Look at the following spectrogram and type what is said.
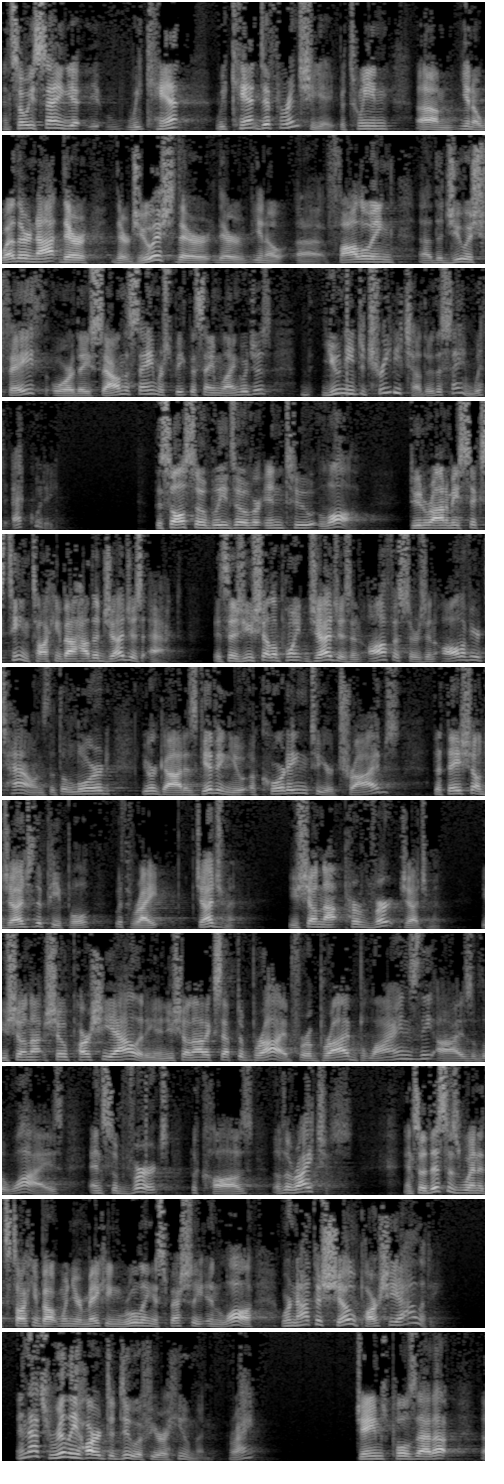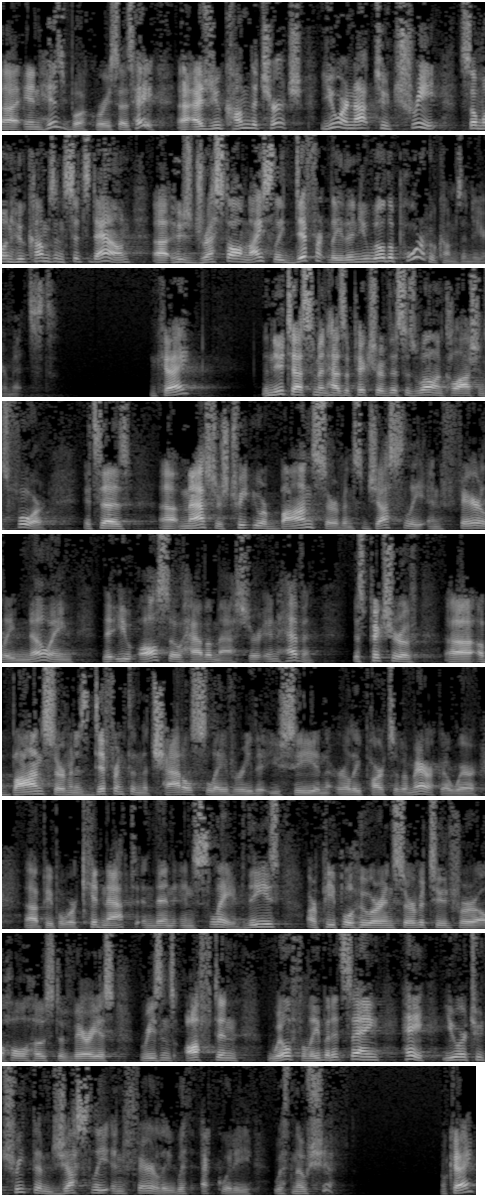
And so he's saying, we can't we can't differentiate between, um, you know, whether or not they're, they're Jewish, they're, they're, you know, uh, following uh, the Jewish faith, or they sound the same or speak the same languages. You need to treat each other the same with equity. This also bleeds over into law. Deuteronomy 16, talking about how the judges act. It says, You shall appoint judges and officers in all of your towns that the Lord your God is giving you according to your tribes, that they shall judge the people with right judgment. You shall not pervert judgment. You shall not show partiality, and you shall not accept a bribe, for a bribe blinds the eyes of the wise and subverts the cause of the righteous. And so this is when it's talking about when you're making ruling, especially in law, we're not to show partiality. And that's really hard to do if you're a human, right? James pulls that up uh, in his book where he says, hey, uh, as you come to church, you are not to treat someone who comes and sits down, uh, who's dressed all nicely, differently than you will the poor who comes into your midst. Okay? The New Testament has a picture of this as well in Colossians 4. It says, uh, Masters, treat your bondservants justly and fairly, knowing that you also have a master in heaven. This picture of uh, a bondservant is different than the chattel slavery that you see in the early parts of America, where uh, people were kidnapped and then enslaved. These are people who are in servitude for a whole host of various reasons, often willfully, but it's saying, hey, you are to treat them justly and fairly with equity, with no shift. Okay?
